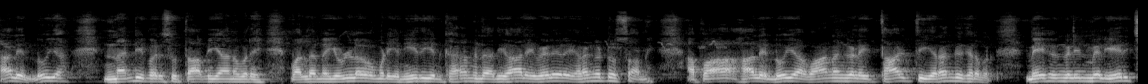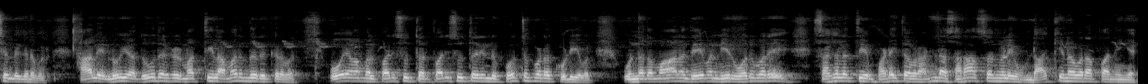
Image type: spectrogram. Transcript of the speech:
ஹalleluya. நன்றி பரிசு தாவியானவரே வல்லமையுள்ள உம்முடைய நீதியின் கரம் இந்த அதிகாலை வேலையில இறங்கட்டும் சுவாமி. அப்பா ஹாலே லூயா வானங்களை தாழ்த்தி இறங்குகிறவர். மேகங்களின் மேல் ஏறி செல்லுகிறவர். ஹாலே லூயா தூதர்கள் மத்தியில் அமர்ந்து இருக்கிறவர் ஓயாமல் பரிசுத்தர் பரிசுத்தர் என்று போற்றப்படக்கூடியவர். உன்னதமான தேவன் நீர் ஒருவரே. சகலத்தையும் படைத்தவர் அண்ட சராசங்களை உண்டாக்கினவர் அப்பா நீங்க.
